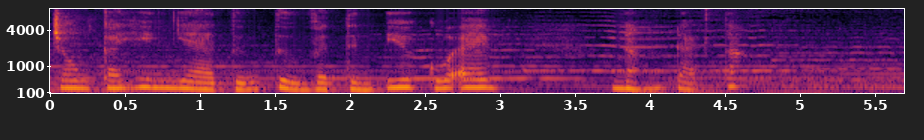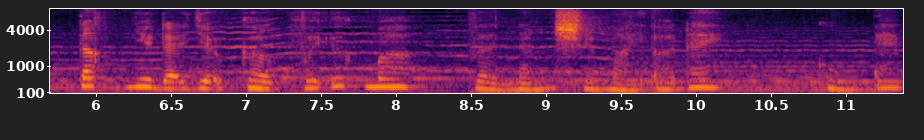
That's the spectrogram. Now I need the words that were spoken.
Trong cái hiên nhà tưởng tượng về tình yêu của em, nắng đã tắt. Tắt như đã dở cợt với ước mơ và nắng sẽ mãi ở đây cùng em.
